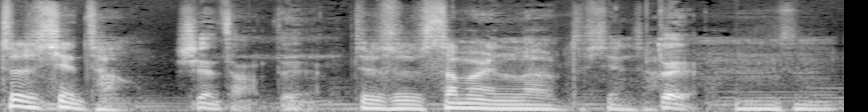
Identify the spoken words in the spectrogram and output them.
这是现场，现场对这是 Summer in Love 的现场。对，嗯哼。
